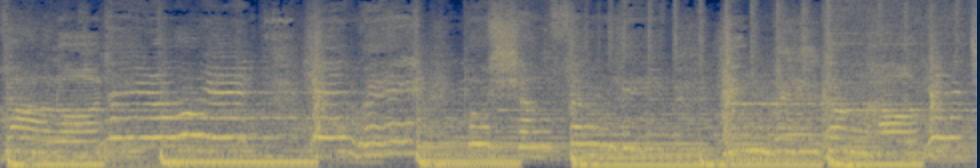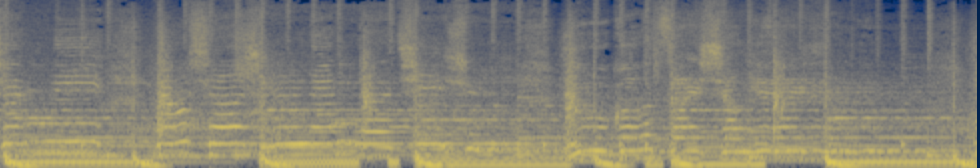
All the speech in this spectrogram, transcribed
花落泪十年的期许如果再相遇我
